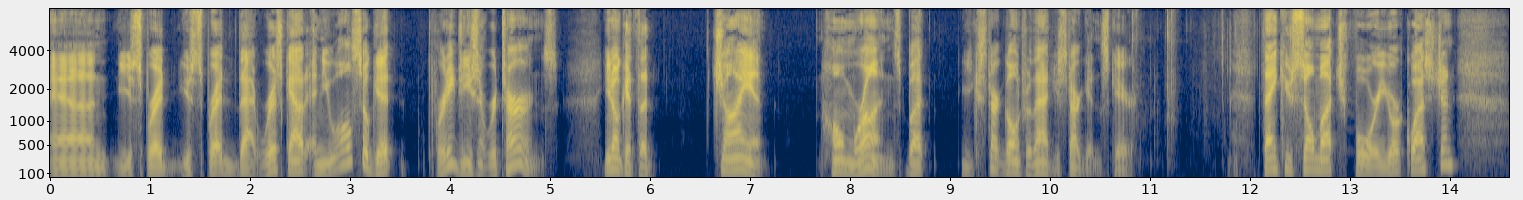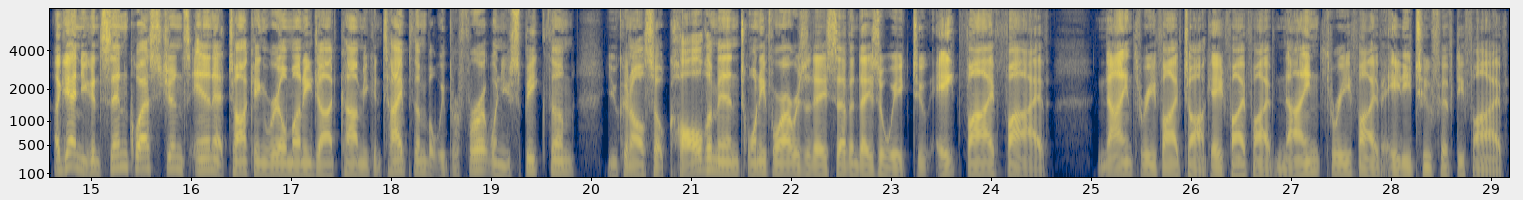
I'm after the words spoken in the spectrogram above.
and you spread you spread that risk out and you also get pretty decent returns. You don't get the giant home runs, but you start going for that, you start getting scared. Thank you so much for your question. Again, you can send questions in at talkingrealmoney.com. You can type them, but we prefer it when you speak them. You can also call them in 24 hours a day, seven days a week to 855 935 Talk, 855 935 8255.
